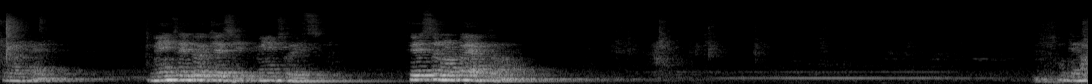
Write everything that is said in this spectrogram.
చూడండి. మెయిన్స్ అయితే వచ్చేసి మెయిన్స్ వైస్. ఫేస్ నోట్లో వేస్తాం. ఓకేనా?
